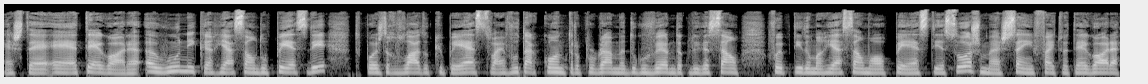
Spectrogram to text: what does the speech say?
Esta é até agora a única reação do PSD, depois de revelado que o PS vai votar contra o programa do governo da coligação. Foi pedida uma reação ao PSD Açores, mas sem efeito até agora.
